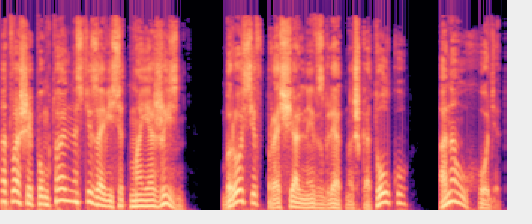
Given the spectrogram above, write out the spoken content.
от вашей пунктуальности зависит моя жизнь». Бросив прощальный взгляд на шкатулку, она уходит.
